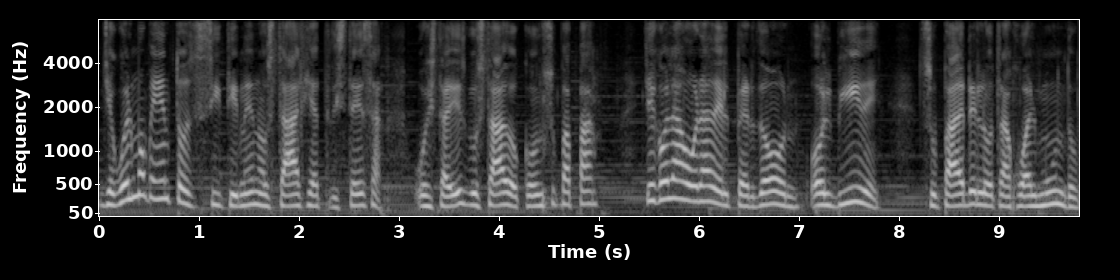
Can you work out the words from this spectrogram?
llegó el momento, si tiene nostalgia, tristeza o está disgustado con su papá, llegó la hora del perdón, olvide, su padre lo trajo al mundo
